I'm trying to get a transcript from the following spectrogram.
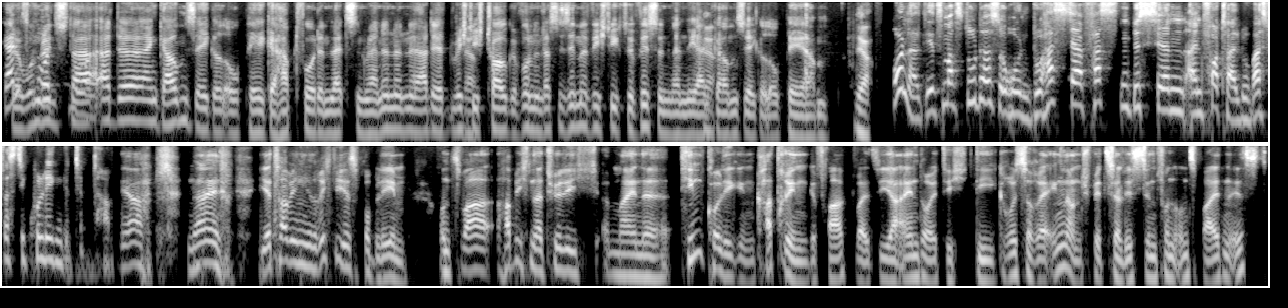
Ganz der Wandering Star hat äh, ein Gaumensegel-OP gehabt vor dem letzten Rennen und er hat richtig ja. toll gewonnen. Das ist immer wichtig zu wissen, wenn die ein ja. Gaumensegel-OP haben. Ja. Ronald, jetzt machst du das rund. Du hast ja fast ein bisschen einen Vorteil. Du weißt, was die Kollegen getippt haben. Ja, nein, jetzt habe ich ein richtiges Problem. Und zwar habe ich natürlich meine Teamkollegin Katrin gefragt, weil sie ja eindeutig die größere England-Spezialistin von uns beiden ist.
